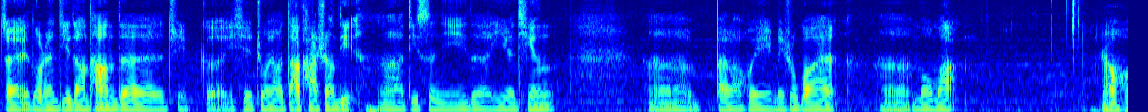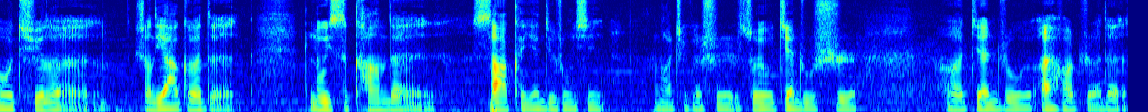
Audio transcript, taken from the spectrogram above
在洛杉矶当趟的这个一些重要打卡圣地啊，迪士尼的音乐厅，呃，百老汇美术馆，呃，MoMA，然后去了圣地亚哥的路易斯康的萨克研究中心，啊，这个是所有建筑师和建筑爱好者的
